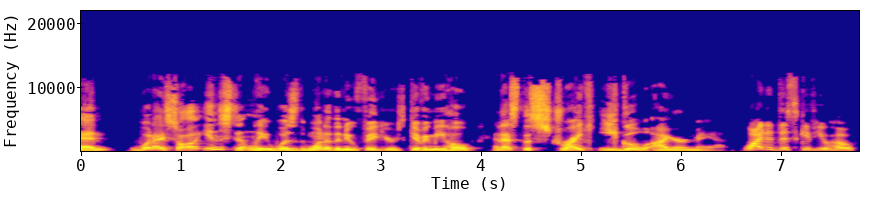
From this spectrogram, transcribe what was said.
And what I saw instantly was one of the new figures giving me hope, and that's the Strike Eagle Iron Man. Why did this give you hope?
